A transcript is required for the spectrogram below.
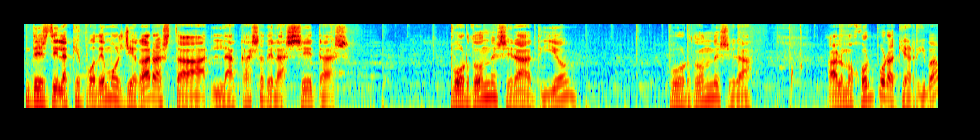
desde la que podemos llegar hasta la casa de las setas. ¿Por dónde será, tío? ¿Por dónde será? A lo mejor por aquí arriba.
